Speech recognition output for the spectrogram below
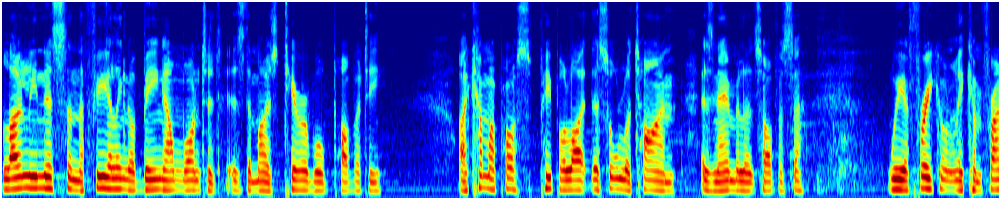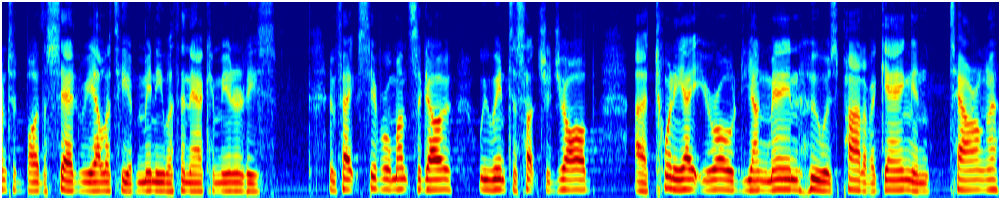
Loneliness and the feeling of being unwanted is the most terrible poverty. I come across people like this all the time as an ambulance officer. We are frequently confronted by the sad reality of many within our communities. In fact, several months ago, we went to such a job. A 28 year old young man who was part of a gang in Tauranga,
